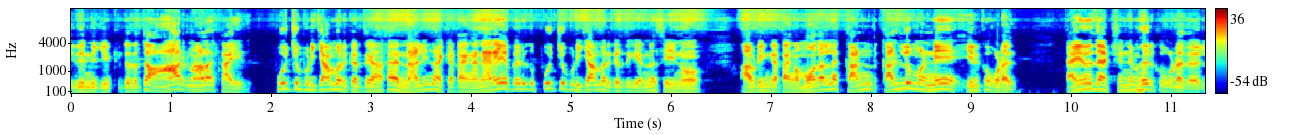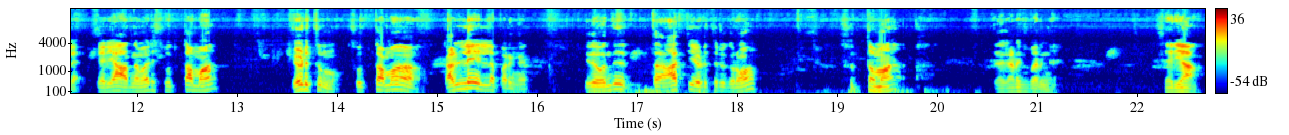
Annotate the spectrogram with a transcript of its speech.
இது இன்றைக்கி கிட்டத்தட்ட ஆறு நாளாக காயுது. பூச்சி பிடிக்காமல் இருக்கிறதுக்காக நளினா கேட்டாங்க. நிறைய பேருக்கு பூச்சி பிடிக்காமல் இருக்கிறதுக்கு என்ன செய்யணும்? அப்படின்னு கேட்டாங்க. முதல்ல கண் கல் மண்ணே இருக்கக்கூடாது. தயவு தாட்சியமே இருக்கக்கூடாது அதில். சரியா? அந்த மாதிரி சுத்தமாக எடுத்துடணும். சுத்தமாக கல்லே இல்லை பாருங்கள் இதை வந்து தாத்தி எடுத்துருக்குறோம். சுத்தமாக இதை கணக்கு பாருங்கள் சரியா?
